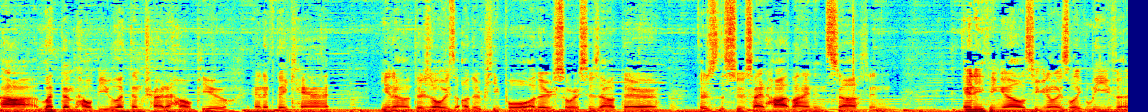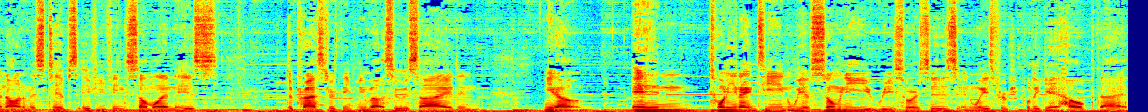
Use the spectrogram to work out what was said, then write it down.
Uh, let them help you. Let them try to help you. And if they can't, you know, there's always other people, other sources out there. There's the suicide hotline and stuff, and anything else. You can always like leave anonymous tips if you think someone is depressed or thinking about suicide. And you know, in 2019, we have so many resources and ways for people to get help that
